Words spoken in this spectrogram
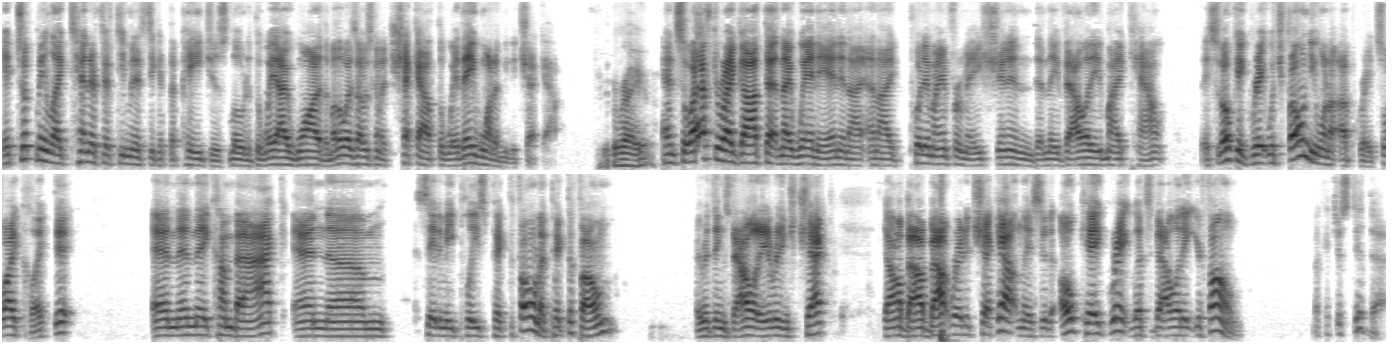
it took me like 10 or 15 minutes to get the pages loaded the way I wanted them. Otherwise, I was going to check out the way they wanted me to check out. Right. And so after I got that and I went in and I and I put in my information and then they validated my account. They said, "Okay, great. Which phone do you want to upgrade?" So I clicked it, and then they come back and um, say to me, "Please pick the phone." I picked the phone. Everything's validated. Everything's checked. Now about, about ready to check out, and they said, "Okay, great. Let's validate your phone." Like I just did that.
